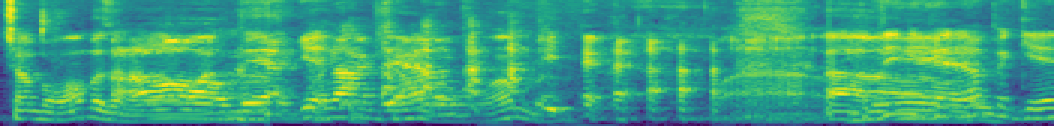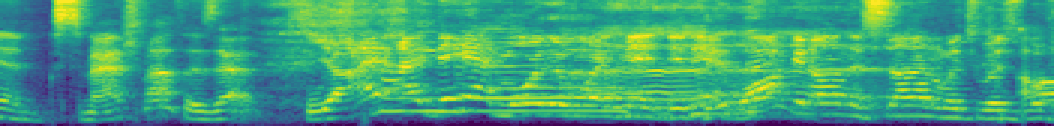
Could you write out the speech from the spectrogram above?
Chumbawamba's another Oh one. man, get knocked down. Chumbawamba. Wow. Then you get up again. Smash Mouth is that? Yeah, I, I, they had more than one hit. They did Walking on the Sun, which was before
